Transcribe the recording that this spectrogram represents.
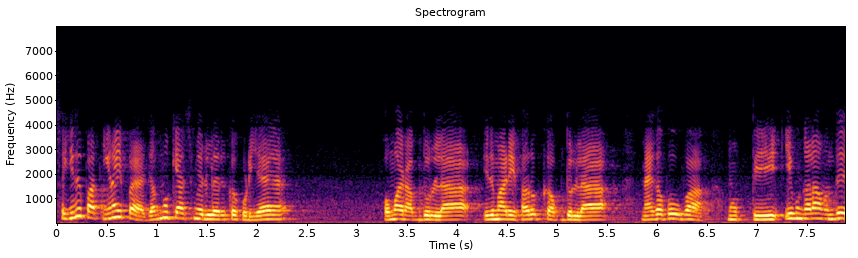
ஸோ இது பார்த்தீங்கன்னா இப்போ ஜம்மு காஷ்மீரில் இருக்கக்கூடிய உமர் அப்துல்லா இது மாதிரி ஃபருக் அப்துல்லா மெகபூபா முப்தி இவங்கெல்லாம் வந்து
